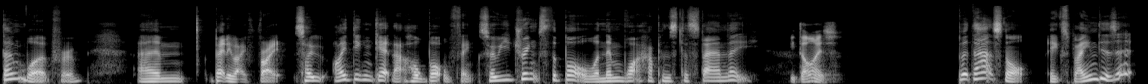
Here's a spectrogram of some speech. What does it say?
Don't work for him. Um, but anyway, right. So I didn't get that whole bottle thing. So he drinks the bottle, and then what happens to Stan Lee? He dies. But that's not explained, is it?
